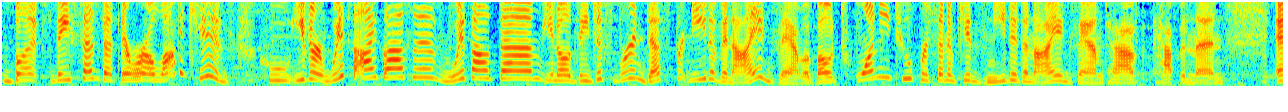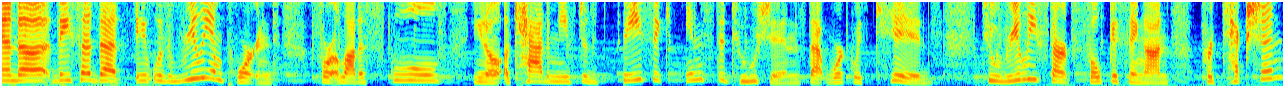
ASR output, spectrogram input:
But they said that there were a lot of kids who either with eyeglasses, without them, you know, they just were in desperate need of an eye exam. About 22% of kids needed an eye exam to have happen then. And uh, they said that it was really important for a lot of schools, you know, academies, just basic institutions that work with kids to really start focusing on protection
